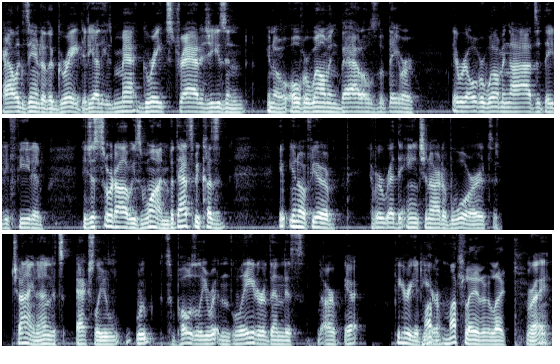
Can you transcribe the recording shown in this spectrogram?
Alexander the Great. that he had these great strategies and you know overwhelming battles that they were they were overwhelming odds that they defeated. They just sort of always won. But that's because, you know, if you ever read The Ancient Art of War, it's China, and it's actually supposedly written later than this our period here. Much later, like right,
